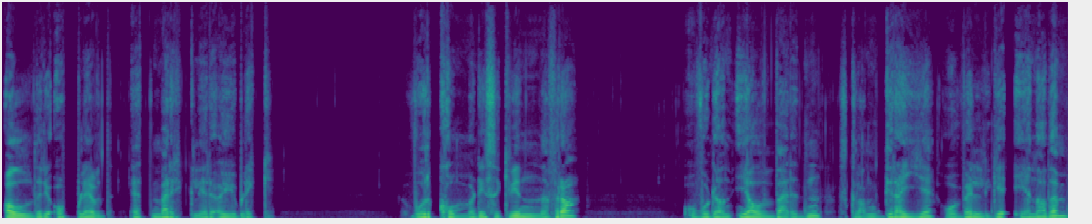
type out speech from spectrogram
aldri opplevd et merkeligere øyeblikk. Hvor kommer disse kvinnene fra? Og hvordan i all verden skal han greie å velge en av dem?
